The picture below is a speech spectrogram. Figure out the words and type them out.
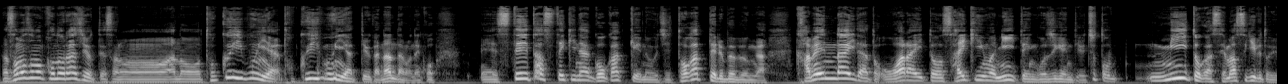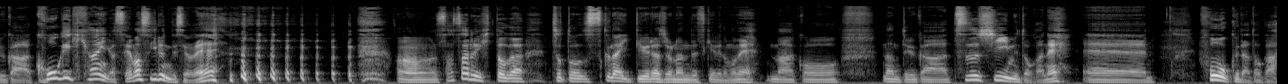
まあ、そもそもこのラジオってその、あの、得意分野、得意分野っていうかなんだろうね、こう、えーステータス的な五角形のうち尖ってる部分が仮面ライダーとお笑いと最近は2.5次元っていうちょっとミートが狭すぎるというか攻撃範囲が狭すぎるんですよね。刺さる人がちょっと少ないっていうラジオなんですけれどもね。まあこう、なんというか、ツーシームとかね、えー、フォークだとか、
